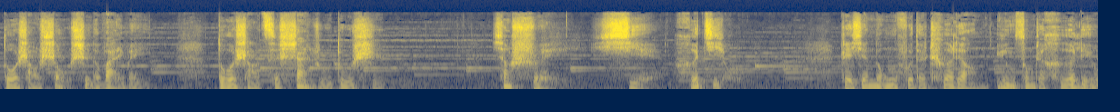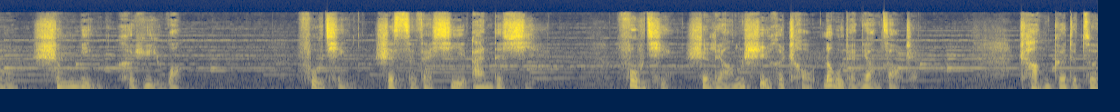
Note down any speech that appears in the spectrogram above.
多少首饰的外围，多少次擅入都市，像水、血和酒。这些农夫的车辆运送着河流、生命和欲望。父亲是死在西安的血，父亲是粮食和丑陋的酿造者。唱歌的嘴，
